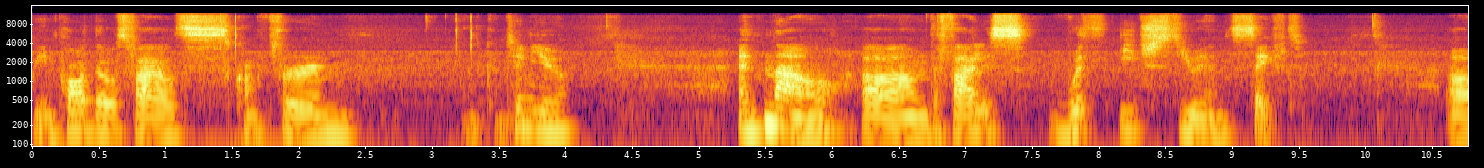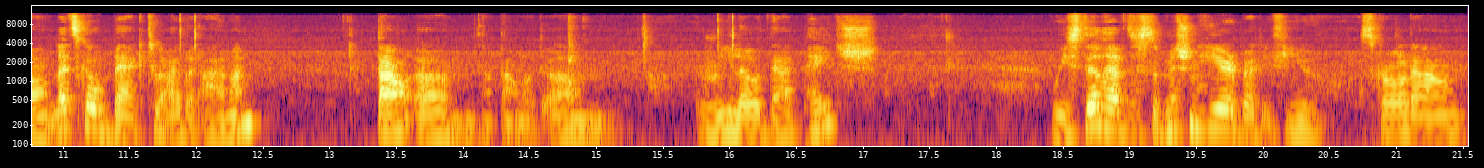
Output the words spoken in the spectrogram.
We import those files, confirm, and continue. And now um, the file is with each student saved. Uh, let's go back to Albert Ahlmann. Down, um, download, um, reload that page we still have the submission here, but if you scroll down,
